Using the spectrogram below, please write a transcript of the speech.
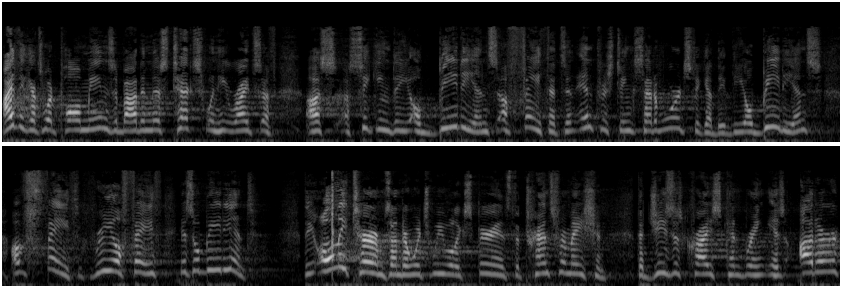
I think that's what Paul means about in this text when he writes of us uh, seeking the obedience of faith. That's an interesting set of words together. The obedience of faith. Real faith is obedient. The only terms under which we will experience the transformation that Jesus Christ can bring is utter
